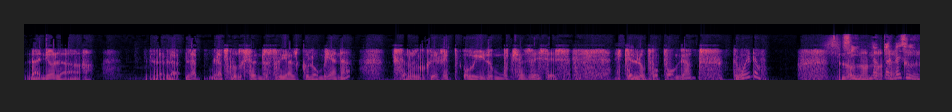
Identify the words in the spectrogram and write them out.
dañó la, la, la- la producción industrial colombiana. Es algo que he oído muchas veces. Y que lo proponga pues, qué bueno. No, Sí, doctor Besudo.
